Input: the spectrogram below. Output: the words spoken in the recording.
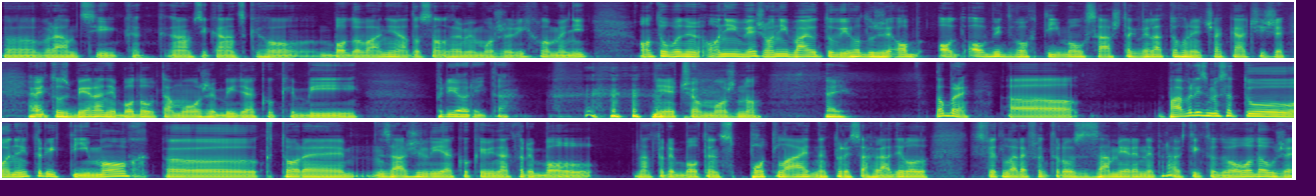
v rámci, v rámci kanadského bodovania a to samozrejme môže rýchlo meniť. On to bude, oni, vieš, oni majú tú výhodu, že ob, od obi dvoch tímov sa až tak veľa toho nečaká, čiže Hej. aj to zbieranie bodov tam môže byť ako keby... Priorita. niečo možno. Hej. Dobre, uh, bavili sme sa tu o niektorých tímoch, uh, ktoré zažili ako keby, na ktoré bol na ktoré bol ten spotlight, na ktoré sa hľadilo svetla reflektorov zamierené práve z týchto dôvodov, že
